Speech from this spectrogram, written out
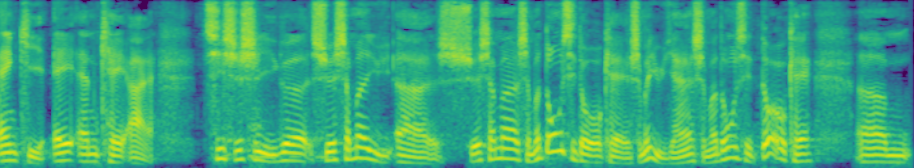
Anki A N K I，其实是一个学什么语呃学什么什么东西都 OK，什么语言什么东西都 OK。嗯，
